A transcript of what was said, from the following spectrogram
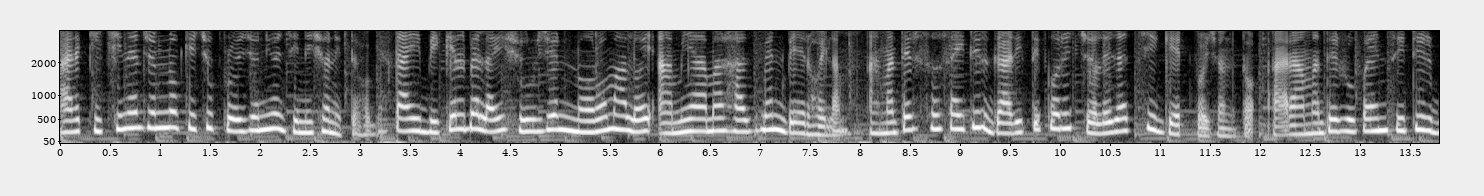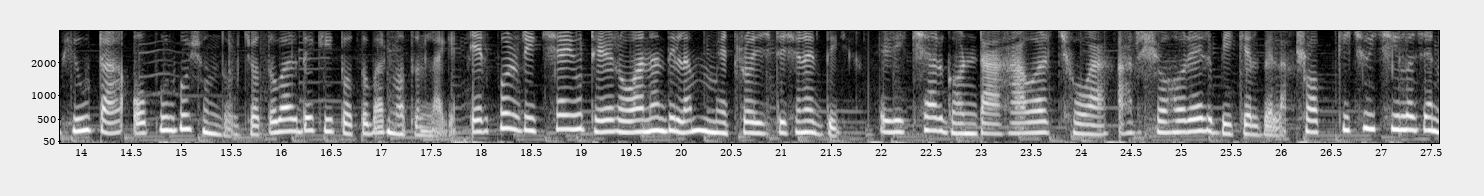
আর কিচেনের জন্য কিছু প্রয়োজনীয় জিনিসও নিতে হবে। তাই বিকেল বেলায় সূর্যের নরম আলোয় আমি আমার হাজব্যান্ড বের হইলাম। আমাদের সোসাইটির গাড়িতে করে চলে যাচ্ছি গেট পর্যন্ত। আর আমাদের রূপায়ণ সিটির ভিউটা অপূর্ব সুন্দর। যতবার দেখি ততবার নতুন লাগে। এরপর রিক্সায় উঠে রওনা দিলাম মেট্রো স্টেশনের দিকে। রিক্সার ঘণ্টা, হাওয়ার ছোঁয়া আর শহরের বিকেল বেলা সবকিছুই ছিল যেন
